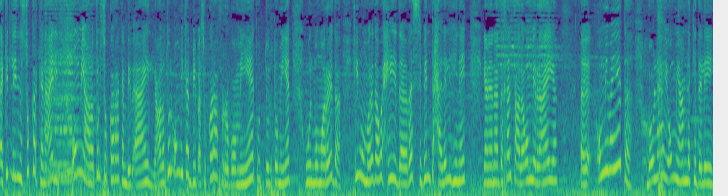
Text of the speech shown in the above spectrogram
أكيد لأن السكر كان عالي. أمي على طول سكرها كان بيبقى عالي. على طول أمي كان بيبقى سكرها في الربعميات والتلتميات والممرضة. في ممرضة وحيدة بس بنت حلال هناك. يعني أنا دخلت على أمي الرعاية. آه، أمي ميتة. بقول لها يا أمي عاملة كده ليه؟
